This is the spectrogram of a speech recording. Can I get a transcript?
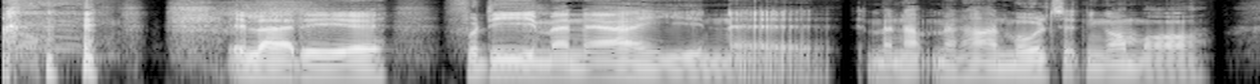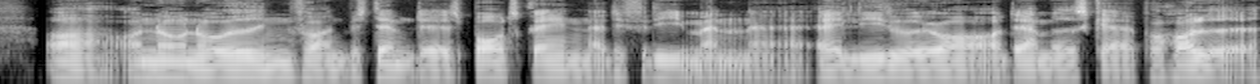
Eller er det øh, fordi man er i en øh, man har man har en målsætning om at at, at nå noget inden for en bestemt øh, sportsgren? Er det fordi man øh, er eliteudøver og dermed skal på holdet?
